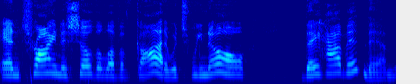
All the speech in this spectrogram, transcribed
and trying to show the love of God, which we know they have in them.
